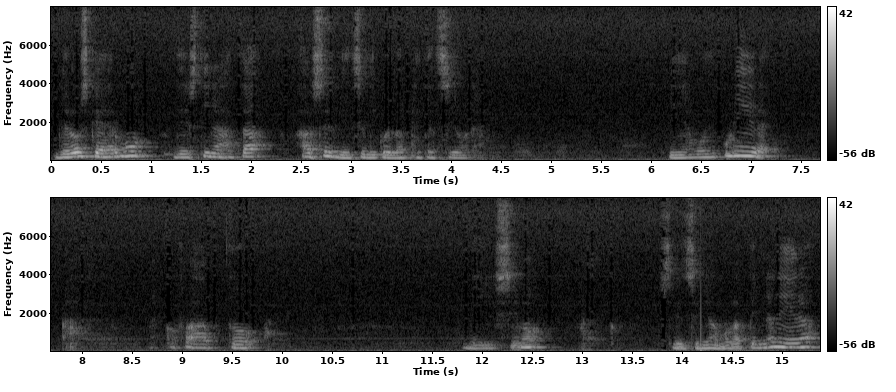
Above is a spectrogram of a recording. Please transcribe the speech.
dello schermo destinata al servizio di quell'applicazione. Finiamo di pulire. Ecco fatto. Benissimo. Selezioniamo la penna nera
